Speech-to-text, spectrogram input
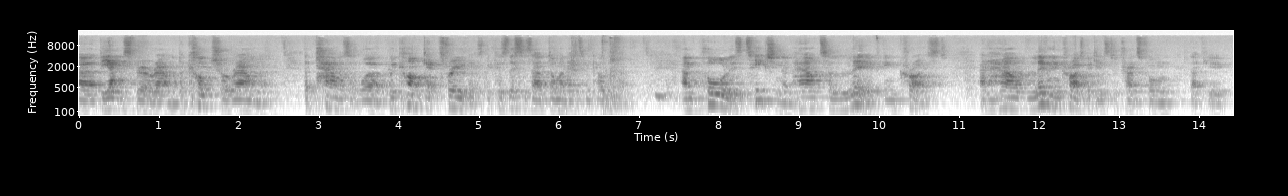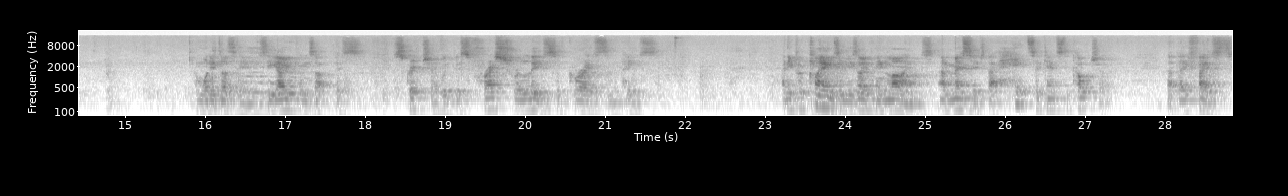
uh, the atmosphere around them, the culture around them, the powers at work. We can't get through this because this is our dominating culture. And Paul is teaching them how to live in Christ and how living in Christ begins to transform that view. And what he does here is he opens up this scripture with this fresh release of grace and peace. And he proclaims in these opening lines a message that hits against the culture that they faced.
